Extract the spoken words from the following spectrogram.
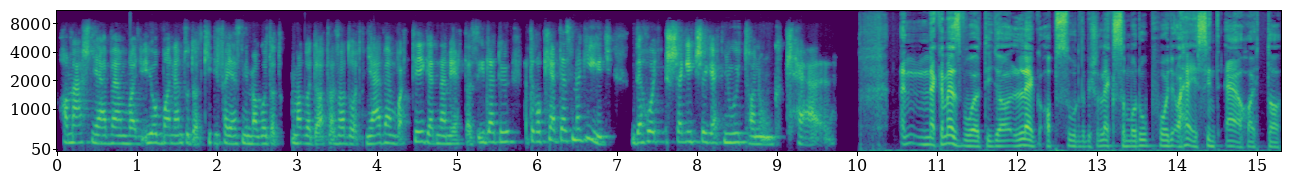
ha más nyelven vagy jobban nem tudod kifejezni magadat, magadat az adott nyelven, vagy téged nem ért az illető, hát akkor kérdezd meg így, de hogy segítséget nyújtanunk kell. Nekem ez volt így a legabszurdabb és a legszomorúbb, hogy a helyszínt elhagyta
